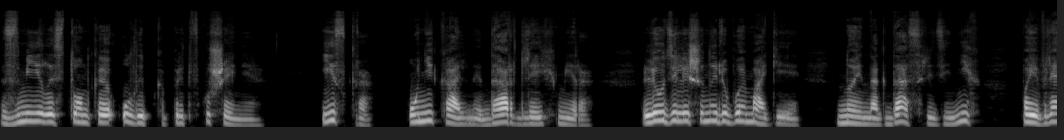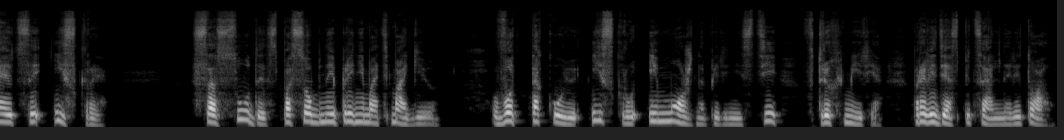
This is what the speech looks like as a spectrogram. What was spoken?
змеилась тонкая улыбка предвкушения. Искра — уникальный дар для их мира. Люди лишены любой магии, но иногда среди них появляются искры. Сосуды, способные принимать магию. Вот такую искру и можно перенести в трехмирье, проведя специальный ритуал.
